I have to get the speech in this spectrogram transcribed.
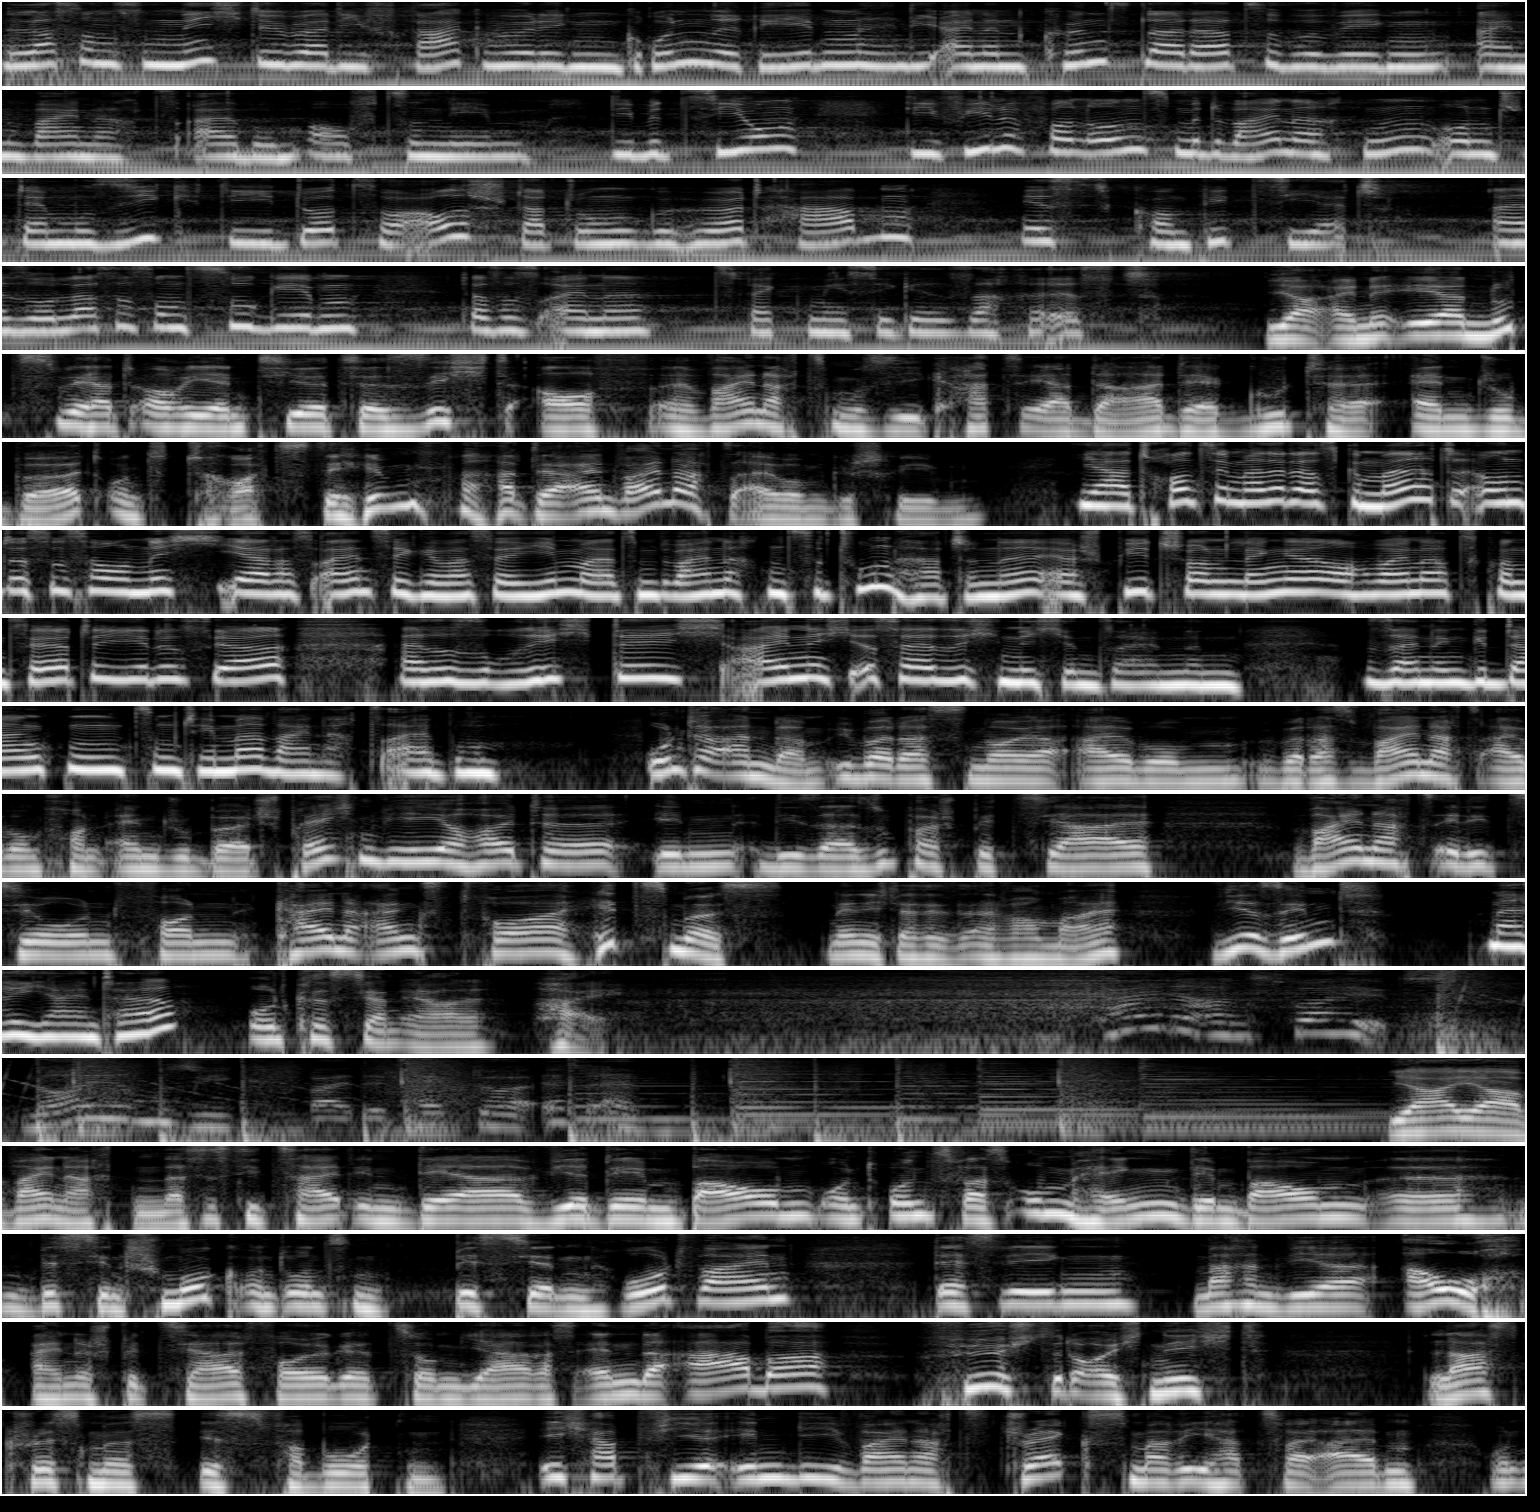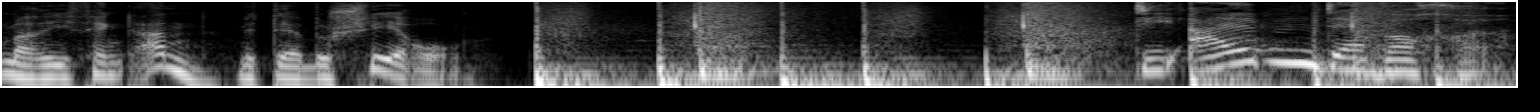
Lass uns nicht über die fragwürdigen Gründe reden, die einen Künstler dazu bewegen, ein Weihnachtsalbum aufzunehmen. Die Beziehung, die viele von uns mit Weihnachten und der Musik, die dort zur Ausstattung gehört haben, ist kompliziert. Also lass es uns zugeben, dass es eine zweckmäßige Sache ist. Ja, eine eher nutzwertorientierte Sicht auf äh, Weihnachtsmusik hat er da, der gute Andrew Bird, und trotzdem hat er ein Weihnachtsalbum geschrieben. Ja, trotzdem hat er das gemacht und es ist auch nicht ja das Einzige, was er jemals mit Weihnachten zu tun hatte. Ne? Er spielt schon länger auch Weihnachtskonzerte jedes Jahr. Also so richtig einig ist er sich nicht in seinen, seinen Gedanken zum Thema Weihnachtsalbum. Unter anderem über das neue Album, über das Weihnachtsalbum von Andrew Bird sprechen wir hier heute in dieser super Spezial Weihnachtsedition von Keine Angst vor Hitzmus, nenne ich das jetzt einfach mal. Wir sind Marie Einter und Christian Erl. Hi. Angst vor Hits. Neue Musik bei Detektor FM. Ja, ja, Weihnachten. Das ist die Zeit, in der wir dem Baum und uns was umhängen. Dem Baum äh, ein bisschen Schmuck und uns ein bisschen Rotwein. Deswegen machen wir auch eine Spezialfolge zum Jahresende. Aber fürchtet euch nicht. Last Christmas ist verboten. Ich habe vier Indie-Weihnachtstracks, Marie hat zwei Alben und Marie fängt an mit der Bescherung. Die Alben der Woche.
